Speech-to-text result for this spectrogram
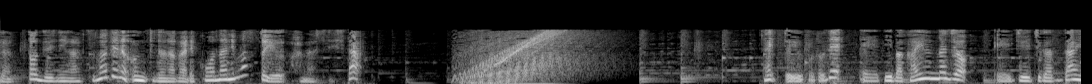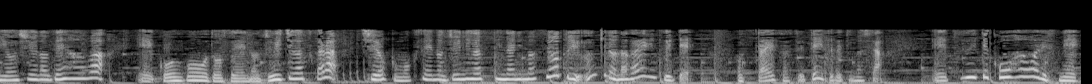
月と12月までの運気の流れこうなりますという話でした。はい、ということで、えー、ビバ開運ラジオ、えー、11月第4週の前半は、えー、5号土星の11月から白く木星の12月になりますよという運気の流れについてお伝えさせていただきました。えー、続いて後半はですね、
